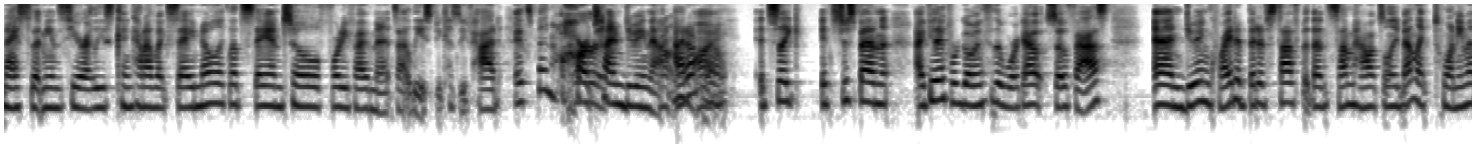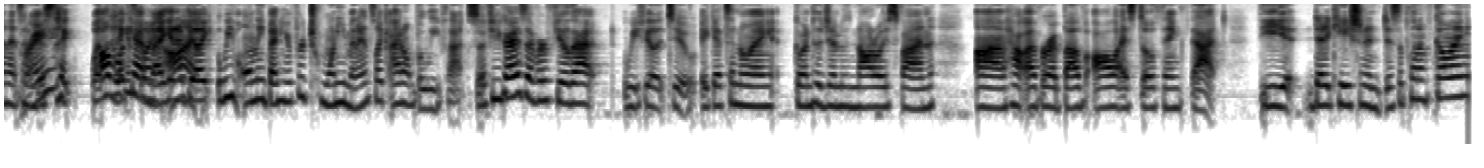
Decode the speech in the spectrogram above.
nice. So that means here at least can kind of like say no, like let's stay until forty five minutes at least because we've had it's been a hard. hard time doing that. I I don't don't, know know. It's like it's just been. I feel like we're going through the workout so fast and doing quite a bit of stuff, but then somehow it's only been like twenty minutes. Right? I'm just like, what I'll the heck look at Megan and be like, "We've only been here for 20 minutes. Like, I don't believe that." So if you guys ever feel that, we feel it too. It gets annoying. Going to the gym is not always fun. Um, however, above all, I still think that the dedication and discipline of going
